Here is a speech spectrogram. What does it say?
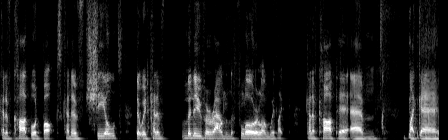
kind of cardboard box kind of shield that would kind of maneuver around on the floor along with like kind of carpet um like uh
